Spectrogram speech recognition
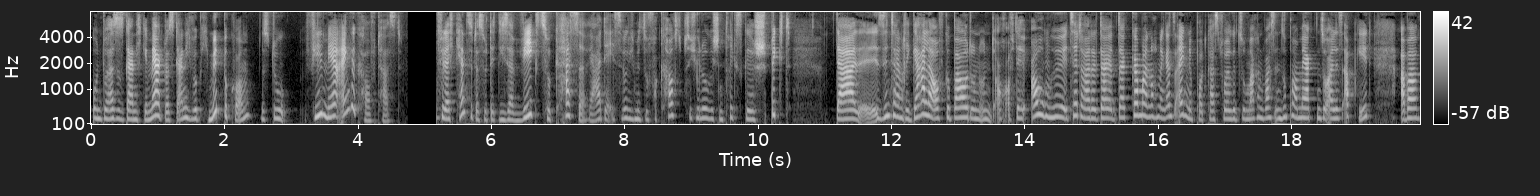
Und du hast es gar nicht gemerkt, du hast gar nicht wirklich mitbekommen, dass du viel mehr eingekauft hast. Vielleicht kennst du das so, dieser Weg zur Kasse, ja, der ist wirklich mit so verkaufspsychologischen Tricks gespickt. Da äh, sind dann Regale aufgebaut und, und auch auf der Augenhöhe etc. Da, da, da kann man noch eine ganz eigene Podcast-Folge zu machen, was in Supermärkten so alles abgeht. Aber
